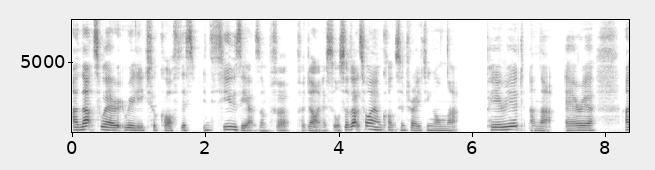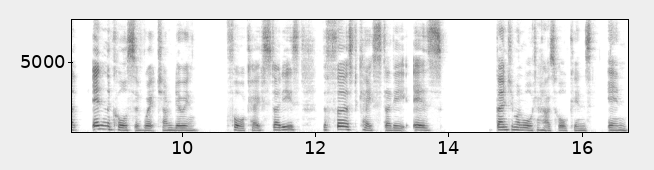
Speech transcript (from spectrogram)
And that's where it really took off this enthusiasm for, for dinosaurs. So that's why I'm concentrating on that period and that area. And in the course of which I'm doing four case studies. The first case study is Benjamin Waterhouse Hawkins in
